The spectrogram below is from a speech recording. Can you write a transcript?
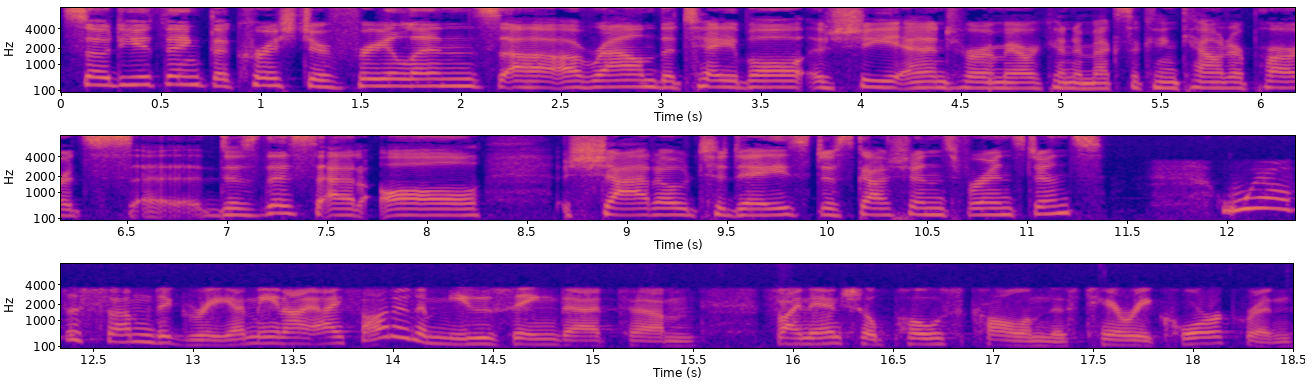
So, do you think the Chrystia Freelands uh, around the table, she and her American and Mexican counterparts, uh, does this at all shadow today's discussions? For instance. Well, to some degree. I mean, I, I thought it amusing that. Um, Financial Post columnist Terry Corcoran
